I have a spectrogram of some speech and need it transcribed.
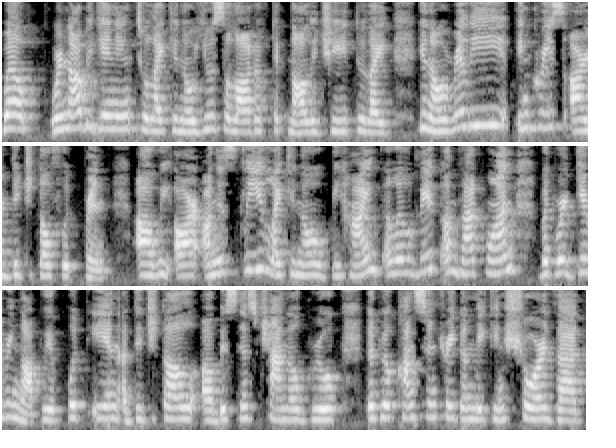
Well, we're now beginning to like, you know, use a lot of technology to like, you know, really increase our digital footprint. Uh, we are honestly like, you know, behind a little bit on that one, but we're gearing up. We have put in a digital uh, business channel group that will concentrate on making sure that,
